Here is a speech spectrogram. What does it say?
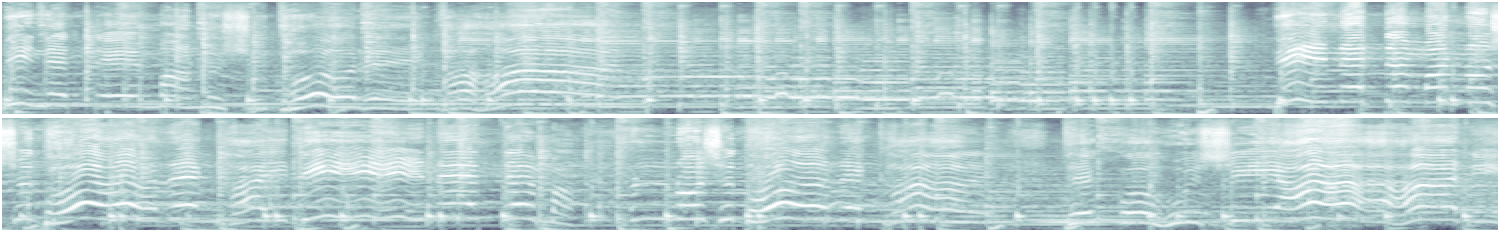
দিনেতে মানুষ ধরে খায়। মানুষ ধরে খায়। থেকো হুশিয়ারি।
